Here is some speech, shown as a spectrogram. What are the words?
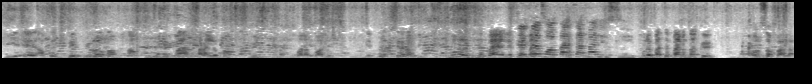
qui est en fait deux pirogues en cours de départ parallèlement l'une par rapport à l'autre. Des pirogues très rapides. Vous ne faisiez pas les. Vous ne partez pas en même temps qu'eux. On ne sort pas là.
